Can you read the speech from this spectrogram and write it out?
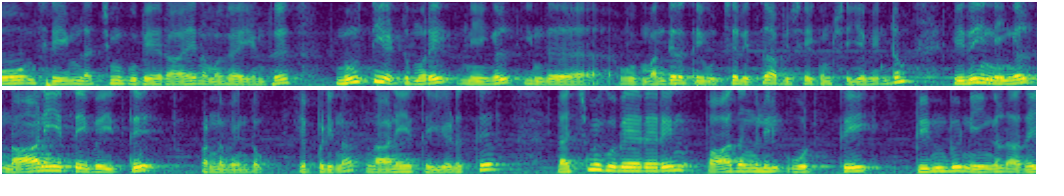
ஓம் ஸ்ரீம் லட்சுமி குபேராய நமக என்று நூற்றி எட்டு முறை நீங்கள் இந்த மந்திரத்தை உச்சரித்து அபிஷேகம் செய்ய வேண்டும். இதை நீங்கள் நாணயத்தை வைத்து பண்ண வேண்டும். எப்படின்னா நாணயத்தை எடுத்து லட்சுமி குபேரரின் பாதங்களில் ஒட்டி பின்பு நீங்கள் அதை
